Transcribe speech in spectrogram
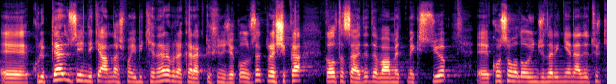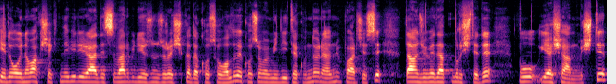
e, kulüpler düzeyindeki anlaşmayı bir kenara bırakarak düşünecek olursak Raşika Galatasaray'da devam etmek istiyor. E, Kosovalı oyuncuların genelde Türkiye'de oynamak şeklinde bir iradesi var. Biliyorsunuz Raşika da Kosovalı ve Kosova milli takımında önemli bir parçası. Daha önce Vedat Muriç'te de bu yaşanmıştı.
